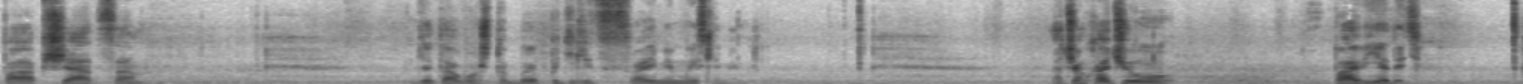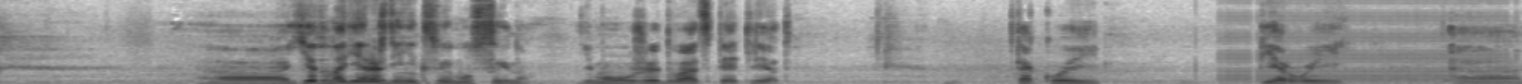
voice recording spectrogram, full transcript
пообщаться, для того, чтобы поделиться своими мыслями. О чем хочу поведать. А, еду на день рождения к своему сыну. Ему уже 25 лет. Такой первый, а,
